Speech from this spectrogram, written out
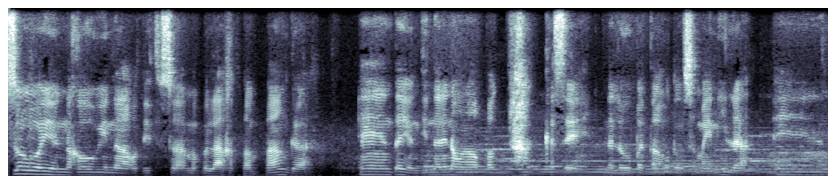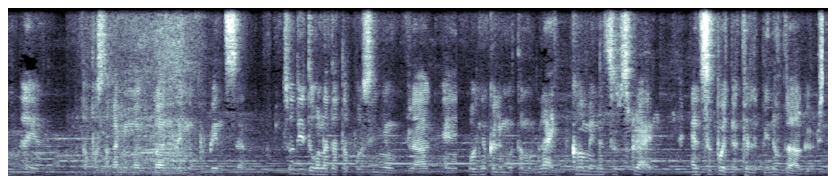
So ayun, nakauwi na ako dito sa Mabalacat, Pampanga. And ayun, di na rin ako nakapag-vlog kasi nalobat ako dun sa Maynila. And ayun, tapos na kami mag-bonding magpinsan. So dito ko natatapusin yung vlog and huwag niyo kalimutan mag-like, comment, and subscribe. And support the Filipino vloggers.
